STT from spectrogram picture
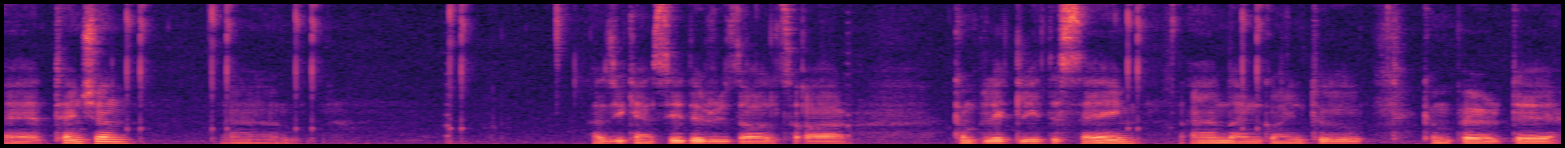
uh, tension. Uh, as you can see the results are completely the same and I'm going to compare the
